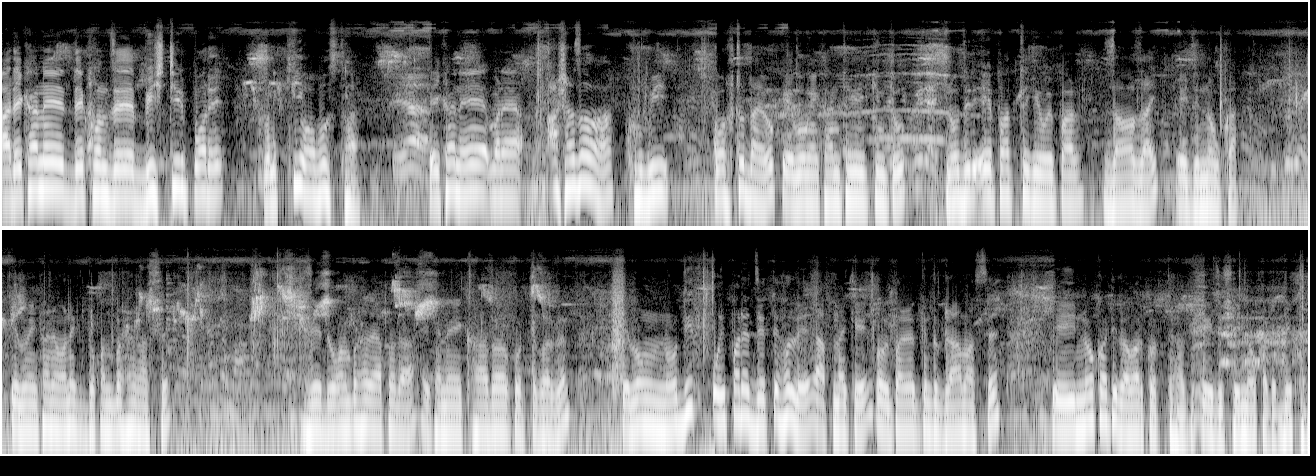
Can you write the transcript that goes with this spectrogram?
আর এখানে দেখুন যে বৃষ্টির পরে মানে কি অবস্থা। এখানে মানে আসা যাওয়া খুবই কষ্টদায়ক এবং এখান থেকে কিন্তু নদীর এপার থেকে ওই পার যাওয়া যায়, এই যে নৌকা। এবং এখানে অনেক দোকান পাহাড় আছে। যে দোকান পাহাড়ে আপনারা এখানে খাওয়া দাওয়া করতে পারবেন। এবং নদীর ওই পারে যেতে হলে আপনাকে ওই পারে কিন্তু গ্রাম আছে। এই নৌকাটি ব্যবহার করতে হবে। এই যে সেই নৌকাটি, দেখুন।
